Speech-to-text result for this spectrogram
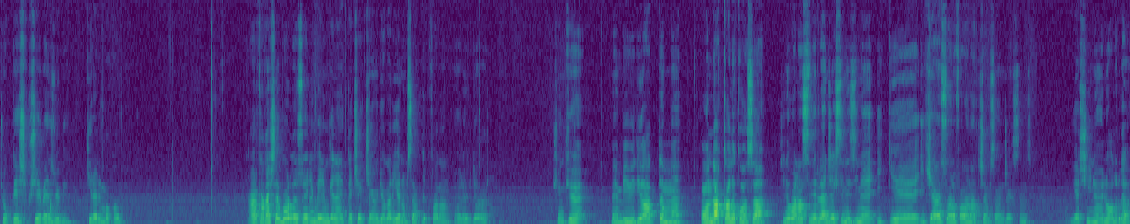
Çok değişik bir şeye benziyor. Bir girelim bakalım. Arkadaşlar bu arada söyleyeyim benim genellikle çekeceğim videolar yarım saatlik falan öyle videolar. Çünkü ben bir video attım mı 10 dakikalık olsa şimdi bana sinirleneceksiniz yine 2 ay sonra falan atacağım sanacaksınız. Gerçi yine öyle olur da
